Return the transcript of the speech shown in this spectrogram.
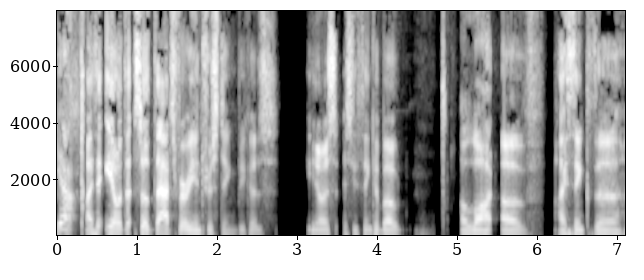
Yeah, I think you know th- so that's very interesting because you know as, as you think about a lot of I think the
